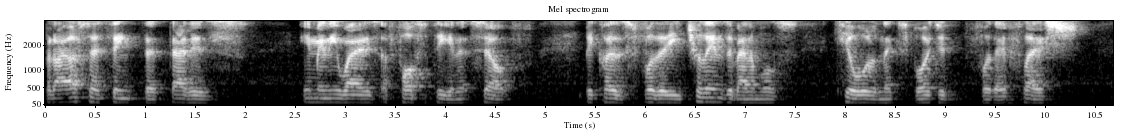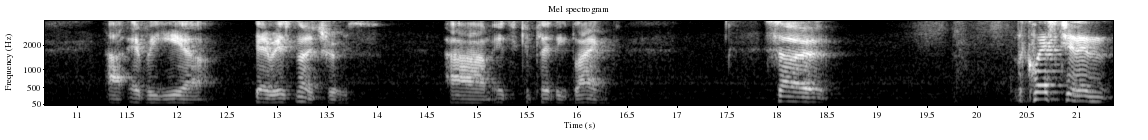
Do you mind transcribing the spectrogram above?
But I also think that that is, in many ways, a falsity in itself, because for the trillions of animals killed and exploited for their flesh uh, every year, there is no truth um, it's completely blank. So the question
